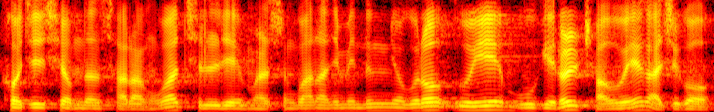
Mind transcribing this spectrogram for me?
거짓이 없는 사랑과 진리의 말씀과 하나님의 능력으로 의의 무기를 좌우해 가지고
